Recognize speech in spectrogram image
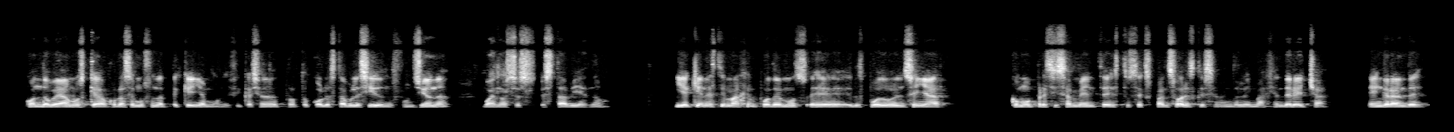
cuando veamos que a lo mejor hacemos una pequeña modificación del protocolo establecido y nos funciona, bueno, eso está bien, ¿no? Y aquí en esta imagen podemos, eh, les puedo enseñar cómo precisamente estos expansores que se ven de la imagen derecha en grande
